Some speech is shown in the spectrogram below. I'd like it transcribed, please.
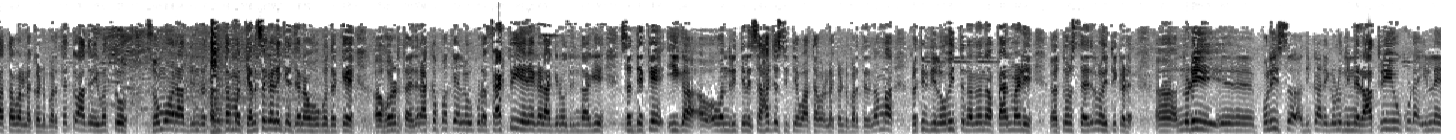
ವಾತಾವರಣ ಕಂಡು ಬರ್ತಾ ಇತ್ತು ಆದ್ರೆ ಇವತ್ತು ಸೋಮವಾರ ಆದ್ರಿಂದ ತಮ್ಮ ತಮ್ಮ ಕೆಲಸಗಳಿಗೆ ಜನ ಹೋಗೋದಕ್ಕೆ ಹೊರಡ್ತಾ ಇದ್ದಾರೆ. ಅಕ್ಕಪಕ್ಕ ಎಲ್ಲವೂ ಕೂಡ ಫ್ಯಾಕ್ಟರಿ ಏರಿಯಾಗಳಾಗಿರೋದ್ರಿಂದಾಗಿ ಸದ್ಯಕ್ಕೆ ಈಗ ಒಂದು ರೀತಿಯಲ್ಲಿ ಸಹಜ ಸ್ಥಿತಿಯ ವಾತಾವರಣ ಕಂಡು ಬರ್ತಾ ಇದೆ ನಮ್ಮ ಪ್ರತಿನಿಧಿ ಲೋಹಿತ್ ನನ್ನನ್ನ ಪ್ಯಾನ್ ಮಾಡಿ ತೋರಿಸ್ತಾ ಇದ್ರೆ ಲೋಹಿತ್ ಕಡೆ. ನೋಡಿ ಪೊಲೀಸ್ ಅಧಿಕಾರಿಗಳು ನಿನ್ನೆ ರಾತ್ರಿಯೂ ಕೂಡ ಇಲ್ಲೇ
